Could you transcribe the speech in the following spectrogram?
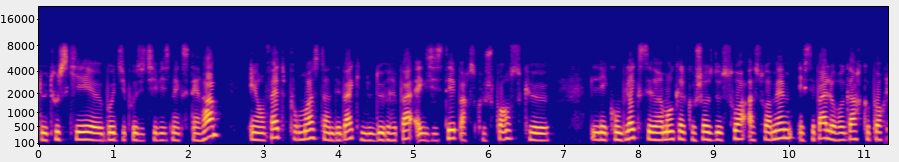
de tout ce qui est euh, body positivisme, etc. Et en fait, pour moi, c'est un débat qui ne devrait pas exister parce que je pense que les complexes, c'est vraiment quelque chose de soi à soi-même et c'est pas le regard que porte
